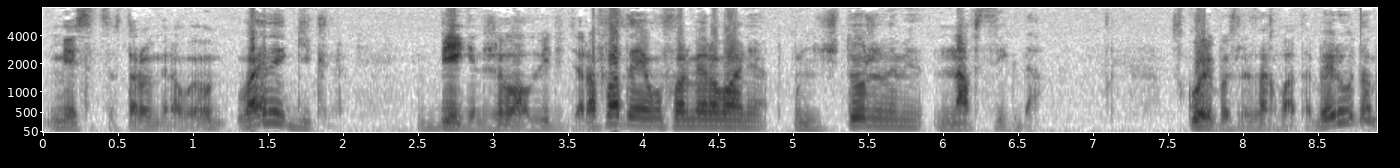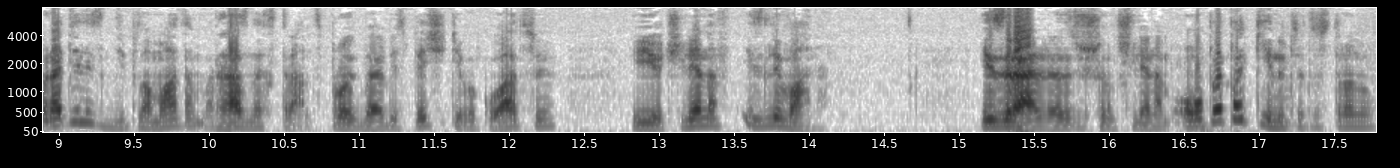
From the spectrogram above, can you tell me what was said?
месяцы Второй мировой войны Гитлер. Бегин желал видеть Арафата и его формирование уничтоженными навсегда. Вскоре после захвата Бейрута обратились к дипломатам разных стран с просьбой обеспечить эвакуацию ее членов из Ливана. Израиль разрешил членам ООП покинуть эту страну.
